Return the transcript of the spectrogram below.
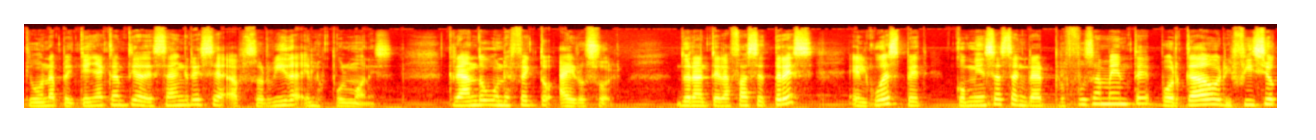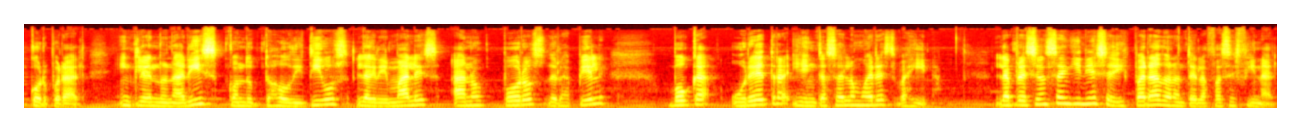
que una pequeña cantidad de sangre sea absorbida en los pulmones, creando un efecto aerosol. Durante la fase 3, el huésped comienza a sangrar profusamente por cada orificio corporal, incluyendo nariz, conductos auditivos, lagrimales, ano, poros de la piel, boca, uretra y en caso de las mujeres, vagina. La presión sanguínea se dispara durante la fase final.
